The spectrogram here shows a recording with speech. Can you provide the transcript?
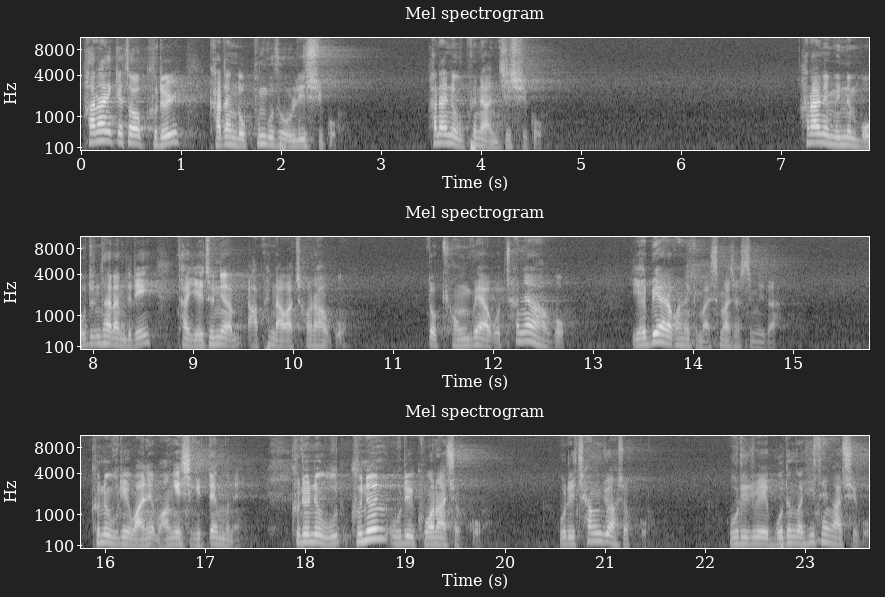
하나님께서 그를 가장 높은 곳에 올리시고 하나님의 우편에 앉으시고 하나님 믿는 모든 사람들이 다 예수님 앞에 나와 절하고 또 경배하고 찬양하고 예배하라고 하나님께 말씀하셨습니다. 그는 우리의 왕이시기 때문에 그는 그는 우리를 구원하셨고 우리 창조하셨고 우리를 위해 모든 걸 희생하시고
